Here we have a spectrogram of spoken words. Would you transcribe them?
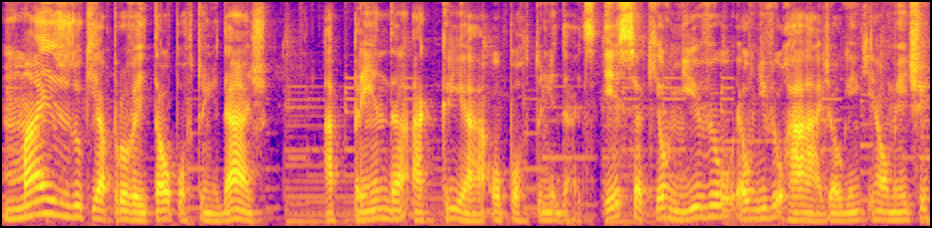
mais do que aproveitar a oportunidade, aprenda a criar oportunidades. Esse aqui é o nível, é o nível hard, alguém que realmente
